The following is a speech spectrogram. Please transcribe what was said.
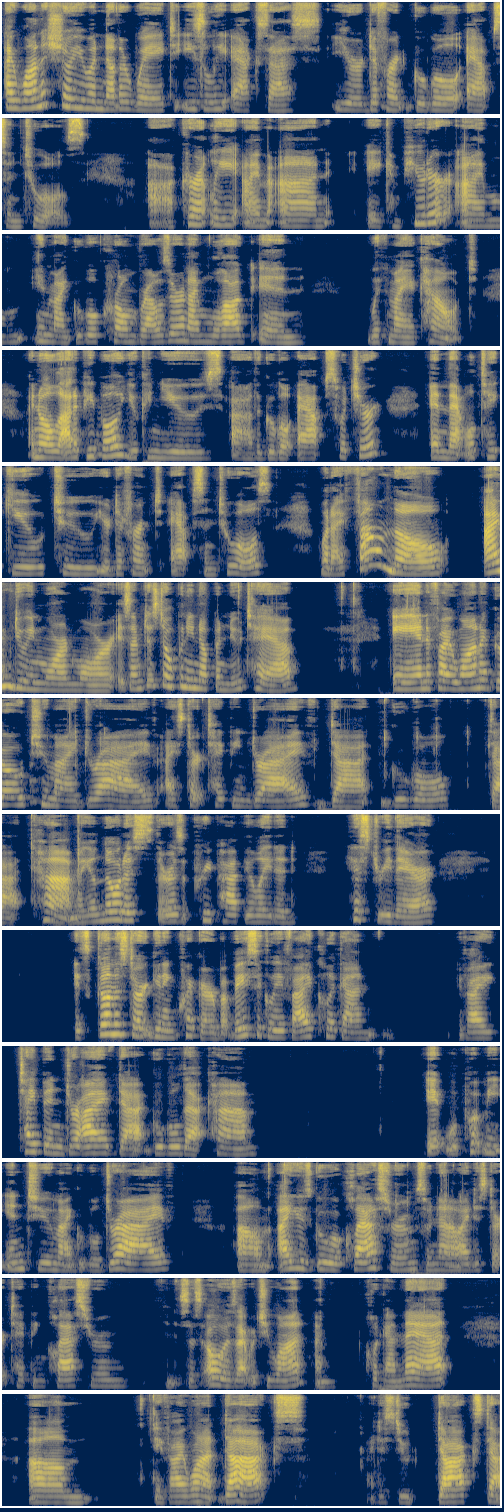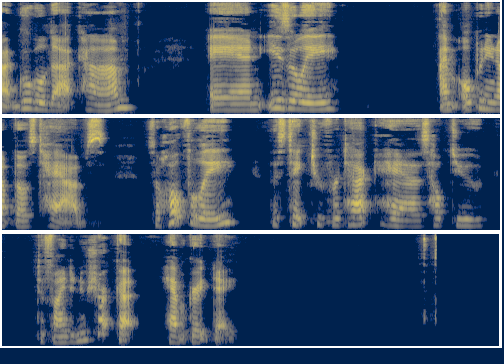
I want to show you another way to easily access your different Google apps and tools. Uh, currently I'm on a computer, I'm in my Google Chrome browser and I'm logged in with my account. I know a lot of people, you can use uh, the Google App Switcher and that will take you to your different apps and tools. What I found though, I'm doing more and more is I'm just opening up a new tab and if I want to go to my drive, I start typing drive.google.com. Now you'll notice there is a pre-populated history there. It's going to start getting quicker, but basically if I click on, if I type in drive.google.com, it will put me into my Google Drive. Um, I use Google Classroom, so now I just start typing classroom and it says, oh, is that what you want? I'm click on that. Um, if I want docs, I just do docs.google.com and easily I'm opening up those tabs. So hopefully this Take Two for Tech has helped you to find a new shortcut. Have a great day.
